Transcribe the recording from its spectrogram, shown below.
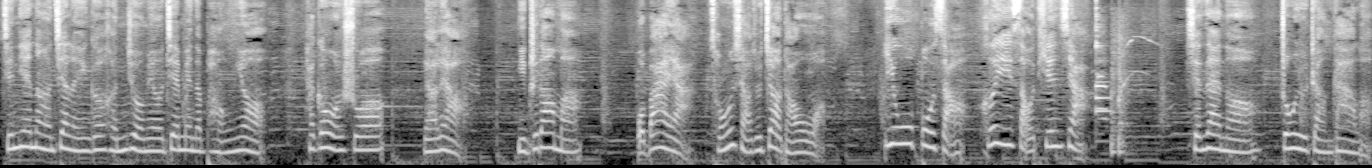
今天呢，见了一个很久没有见面的朋友，他跟我说：“聊聊，你知道吗？我爸呀，从小就教导我。”一屋不扫，何以扫天下？现在呢，终于长大了，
